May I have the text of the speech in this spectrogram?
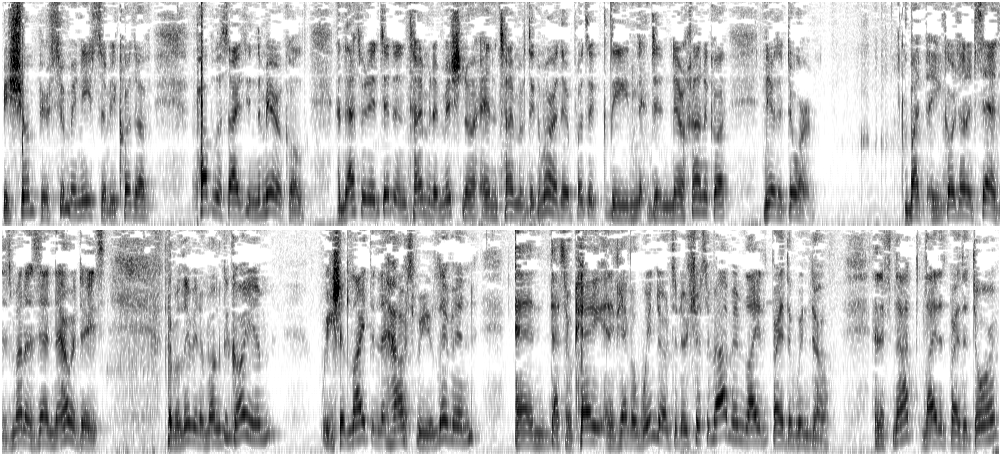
Mishum Pirsum Nisa, because of publicizing the miracle. And that's what they did in the time of the Mishnah and the time of the Gemara. They put the, the, the Ner Chanukah near the door. But he goes on and says, as Manazen nowadays, that we're living among the Goyim, we should light in the house where you live in, and that's okay. And if you have a window to the Rishus Rabbim, light it by the window. And if not, light it by the door.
